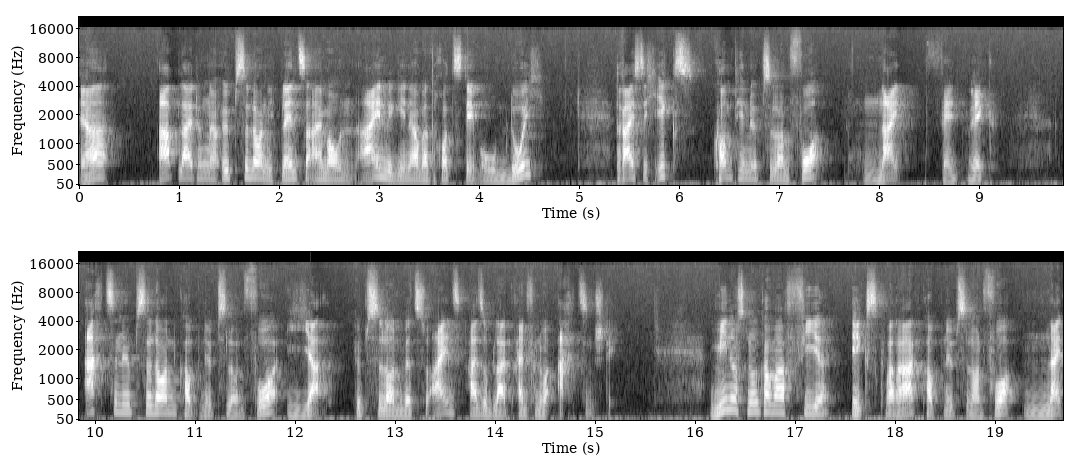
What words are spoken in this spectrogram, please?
Ja, Ableitung nach y, ich blende sie einmal unten ein, wir gehen aber trotzdem oben durch. 30x, kommt hier ein y vor? Nein, fällt weg. 18y, kommt ein y vor? Ja, y wird zu 1, also bleibt einfach nur 18 stehen. Minus 0,4x Quadrat kommt ein y vor? Nein,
